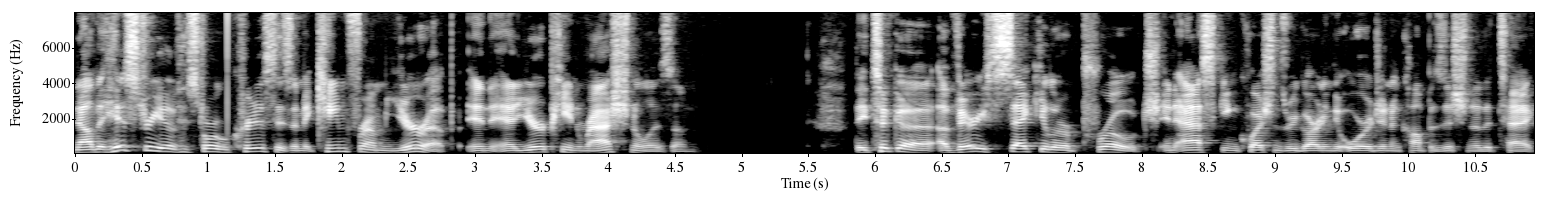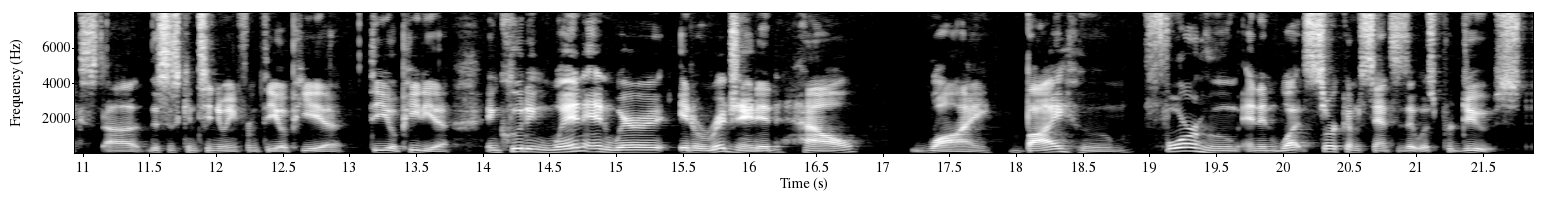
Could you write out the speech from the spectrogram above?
Now, the history of historical criticism, it came from Europe in European rationalism they took a, a, very secular approach in asking questions regarding the origin and composition of the text. Uh, this is continuing from Theopedia, Theopedia, including when and where it originated, how, why, by whom, for whom, and in what circumstances it was produced,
